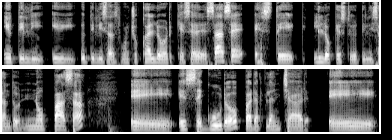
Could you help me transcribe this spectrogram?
y, utilizas mucho calor que se deshace, este hilo que estoy utilizando no pasa, eh, es seguro para planchar eh,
